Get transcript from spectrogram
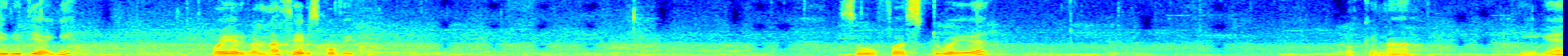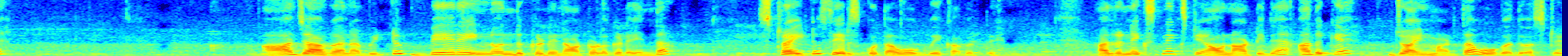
ಈ ರೀತಿಯಾಗಿ ವಯರ್ಗಳನ್ನ ಸೇರಿಸ್ಕೋಬೇಕು. ಸೊ ಫಸ್ಟ್ ವಯರ್ ಓಕೆನಾ? ಹೀಗೆ. ಆ ಜಾಗನ ಬಿಟ್ಟು ಬೇರೆ ಇನ್ನೊಂದು ಕಡೆ, ನಾಟ್ ಒಳಗಡೆಯಿಂದ ಸ್ಟ್ರೈಟು ಸೇರಿಸ್ಕೋತಾ ಹೋಗಬೇಕಾಗುತ್ತೆ. ಆದರೆ ನೆಕ್ಸ್ಟ್ ನೆಕ್ಸ್ಟ್ ಯಾವ ನಾಟ್ ಇದೆ, ಅದಕ್ಕೆ ಜಾಯಿನ್ ಮಾಡ್ತಾ ಹೋಗೋದು ಅಷ್ಟೇ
